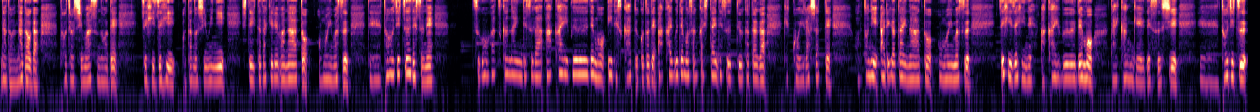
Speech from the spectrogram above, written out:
などなどが登場しますのでぜひぜひお楽しみにしていただければなと思います。で当日ですね都合がつかないんですがアーカイブでもいいですか？ということでアーカイブでも参加したいですっていう方が結構いらっしゃって本当にありがたいなと思います。ぜひぜひねアーカイブでも大歓迎ですし、えー、当日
